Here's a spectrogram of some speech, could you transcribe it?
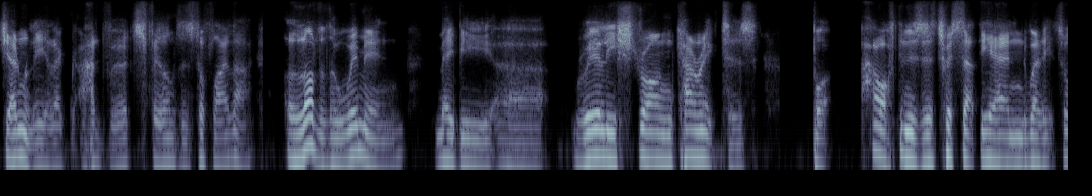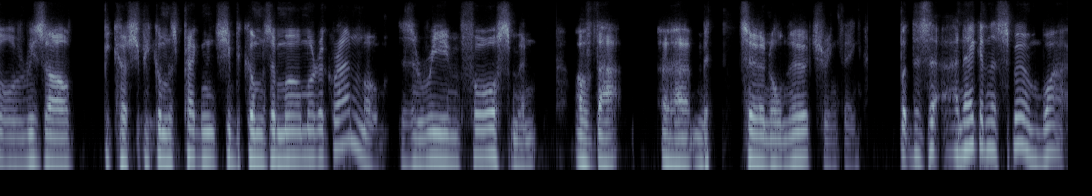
generally, like adverts, films, and stuff like that, a lot of the women may be uh, really strong characters, how often is there a twist at the end where it's all resolved because she becomes pregnant, she becomes a mom or a grandmom? There's a reinforcement of that uh, maternal nurturing thing. But there's a, an egg and the sperm. Why?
